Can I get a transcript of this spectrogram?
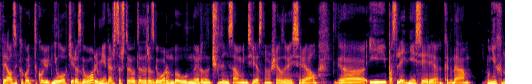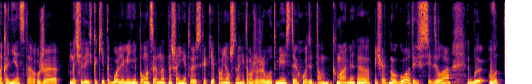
состоялся какой-то такой неловкий разговор, и мне кажется, что вот этот разговор, он был, наверное, чуть ли не самым интересным вообще за весь сериал. Э, И последняя серия, когда у них наконец-то уже начались какие-то более-менее полноценные отношения, то есть, как я понял, что они там уже живут вместе, ходят там к маме э, отмечать Новый год и все дела. Как бы вот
